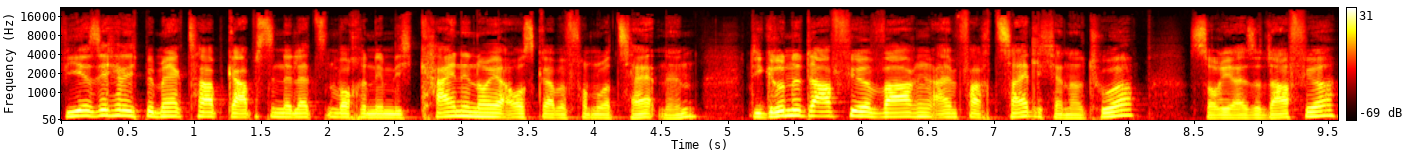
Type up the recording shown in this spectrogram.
Wie ihr sicherlich bemerkt habt, gab es in der letzten Woche nämlich keine neue Ausgabe von What's happening. Die Gründe dafür waren einfach zeitlicher Natur. Sorry also dafür.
